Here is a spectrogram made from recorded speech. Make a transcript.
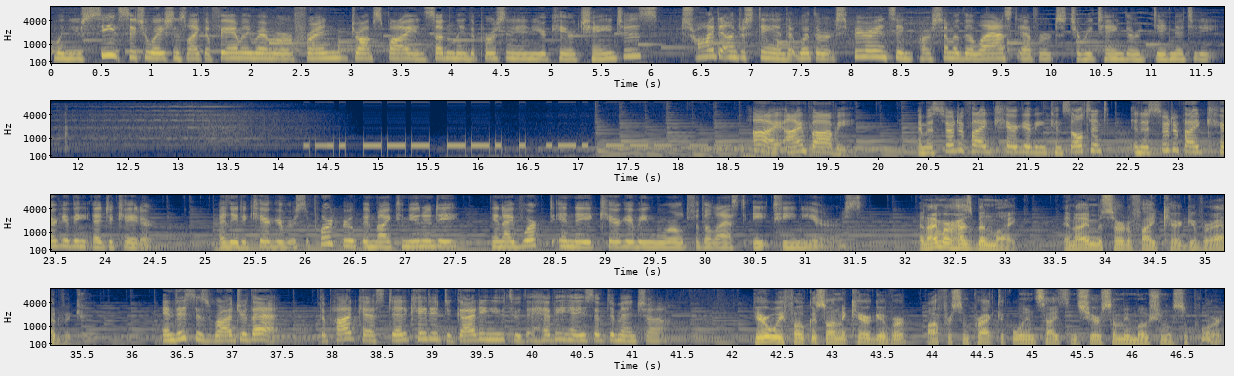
When you see situations like a family member or a friend drops by and suddenly the person in your care changes, try to understand that what they're experiencing are some of the last efforts to retain their dignity. Hi, I'm Bobby. I'm a certified caregiving consultant and a certified caregiving educator. I lead a caregiver support group in my community, and I've worked in the caregiving world for the last 18 years. And I'm her husband, Mike, and I'm a certified caregiver advocate. And this is Rodger That, the podcast dedicated to guiding you through the heavy haze of dementia. Here we focus on the caregiver, offer some practical insights, and share some emotional support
